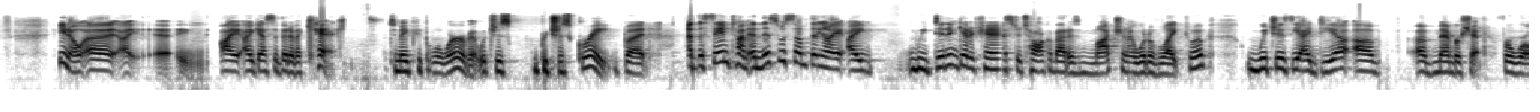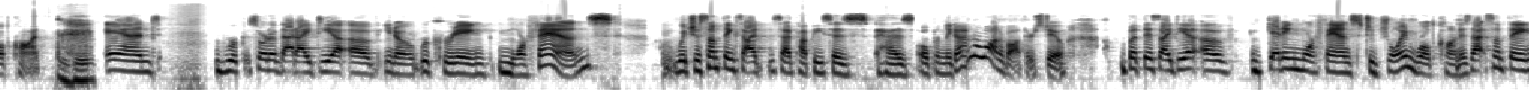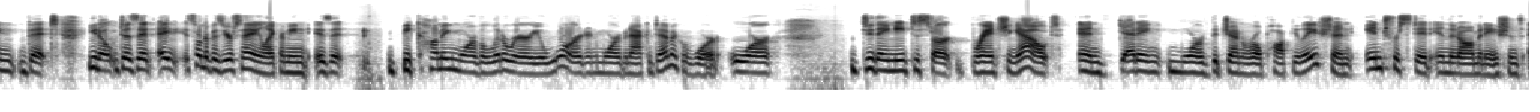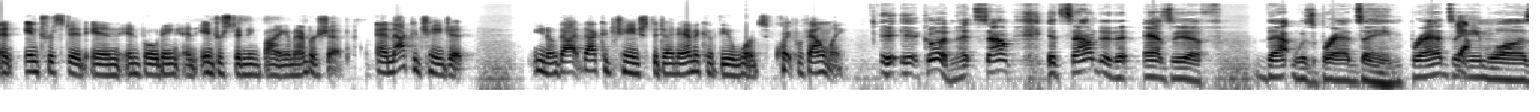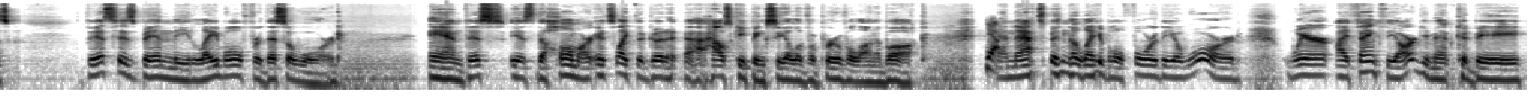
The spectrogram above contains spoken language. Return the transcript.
you know, uh, I, I, I guess a bit of a kick to make people aware of it, which is which is great. But at the same time, and this was something I, I we didn't get a chance to talk about as much, and I would have liked to have, which is the idea of of membership for Worldcon, mm-hmm. and rec- sort of that idea of you know recruiting more fans which is something Sad, Sad Puppies has has openly done, and a lot of authors do. But this idea of getting more fans to join Worldcon is that something that you know does it, it sort of as you're saying, like I mean, is it becoming more of a literary award and more of an academic award, or do they need to start branching out and getting more of the general population interested in the nominations and interested in in voting and interested in buying a membership and that could change it you know that that could change the dynamic of the awards quite profoundly. It, it could, and it sound it sounded as if that was Brad's aim. Brad's yeah. aim was this has been the label for this award. And this is the hallmark. It's like the good uh, housekeeping seal of approval on a book. Yeah. And that's been the label for the award, where I think the argument could be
